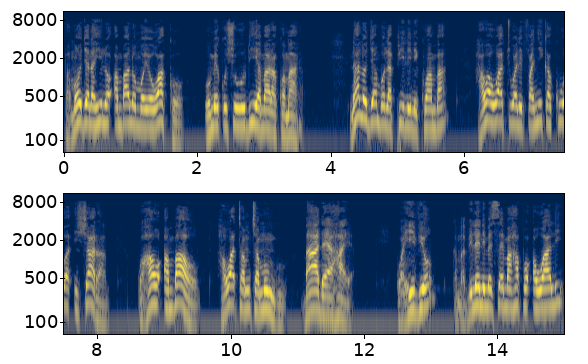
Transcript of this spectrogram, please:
pamoja na hilo ambalo moyo wako umekushuhudia mara kwa mara. Nalo jambo la pili ni kwamba hawa watu walifanyika kuwa ishara kwa hao ambao hawatamcha mungu baada ya haya. Kwa hivyo kama vile nimesema hapo awali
